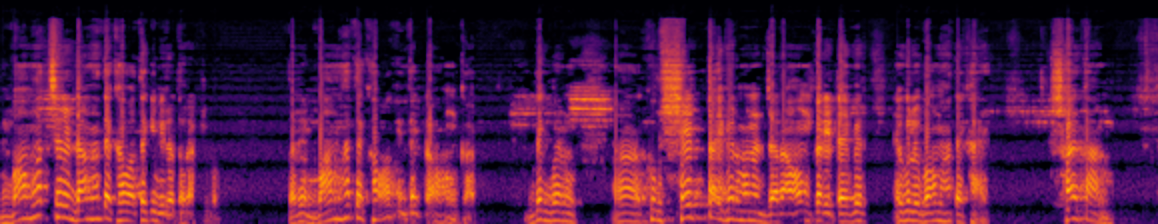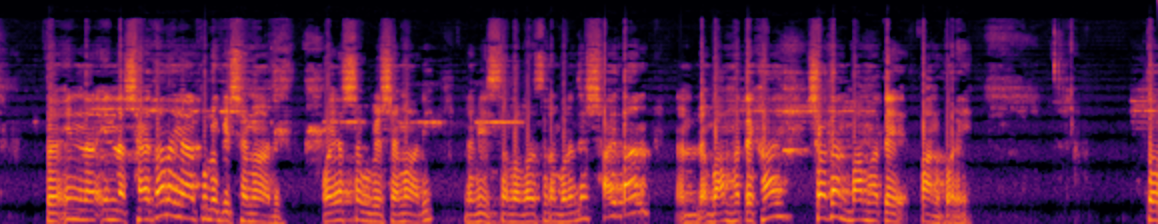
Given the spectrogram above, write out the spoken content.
বাম হাত ছেড়ে ডান হাতে খাওয়া থেকে বিরত রাখল। তাহলে বাম হাতে খাওয়া কিন্তু একটা অহংকার। দেখবেন খুব শেড টাইপের মানুষ যারা, অহংকারী টাইপের, এগুলো বাম হাতে খায়, শয়তান বাম হাতে পান করে। তো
